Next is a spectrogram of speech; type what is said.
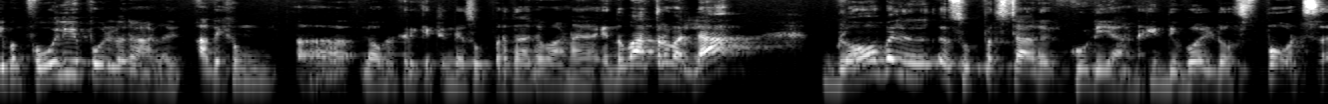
ഇപ്പം കോഹ്ലിയെ പോലുള്ള ഒരാൾ അദ്ദേഹം ലോക ക്രിക്കറ്റിന്റെ സൂപ്പർ താരമാണ് എന്ന് മാത്രമല്ല ഗ്ലോബൽ സൂപ്പർ സ്റ്റാർ കൂടിയാണ് in the world of sports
